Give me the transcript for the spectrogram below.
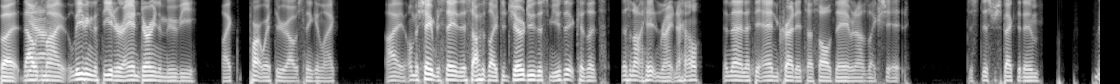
But that was my leaving the theater and during the movie. Like partway through, I was thinking like, I I'm ashamed to say this. I was like, did Joe do this music? Because it's it's not hitting right now. And then at the end credits, I saw his name, and I was like, shit, just disrespected him.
